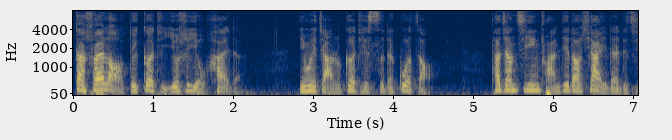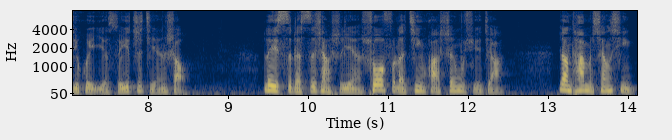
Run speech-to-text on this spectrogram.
但衰老对个体又是有害的，因为假如个体死得过早，它将基因传递到下一代的机会也随之减少。类似的思想实验说服了进化生物学家，让他们相信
